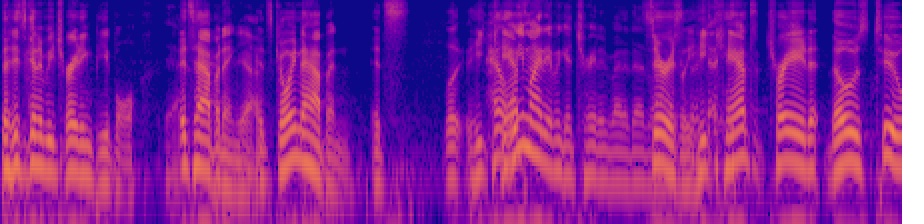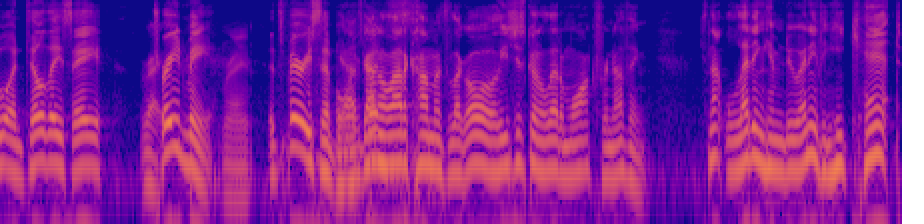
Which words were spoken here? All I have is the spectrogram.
that he's going to be trading people. Yeah. It's happening. Yeah. It's going to happen. It's look, he Hell, can't. we might even get traded by the deadline. seriously, he can't trade those two until they say Right. trade me. Right. It's very simple. Yeah, I've It's gotten been a lot of comments like, "Oh, he's just going to let him walk for nothing." He's not letting him do anything. He can't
